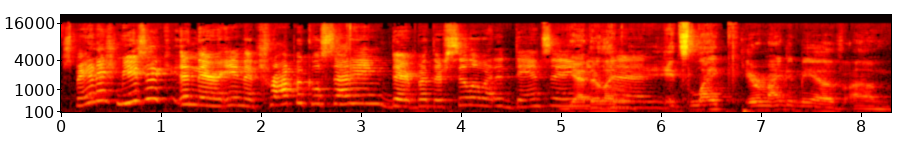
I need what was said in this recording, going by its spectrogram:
Spanish music, and they're in a tropical setting. They're but they're silhouetted dancing. Yeah, they're like and- it's like it reminded me of um,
